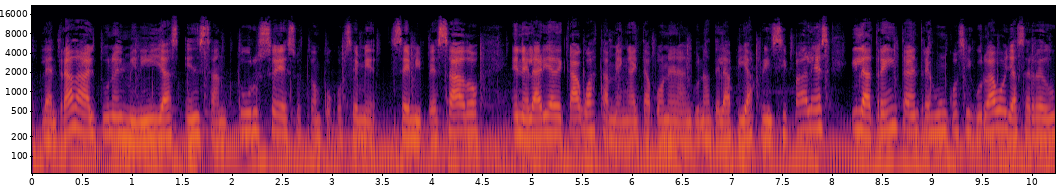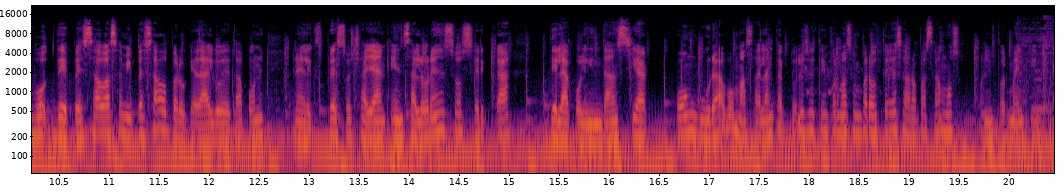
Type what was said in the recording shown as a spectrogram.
la entrada al túnel Minillas en Santurce. Eso está un poco semi, pesado. En el área de Caguas también hay tapón en algunas de las vías principales. Y la 30 entre Juncos y Curabo ya se redujo de pesado a semipesado, pero queda algo de tapón en el expreso Chayán en San Lorenzo, cerca de la colindancia con Gurabo. Más adelante actualizo esta información para ustedes. Ahora pasamos con el informe del tiempo.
